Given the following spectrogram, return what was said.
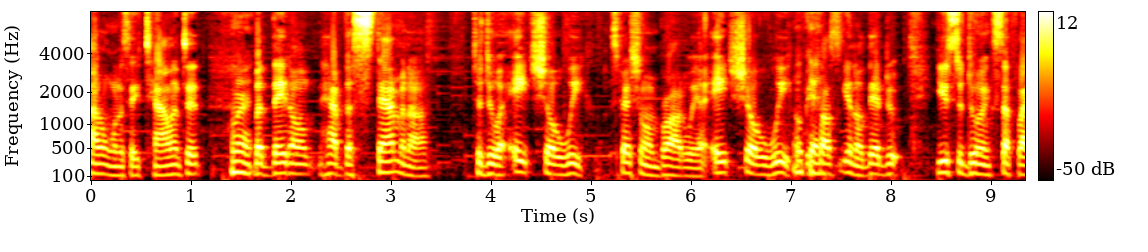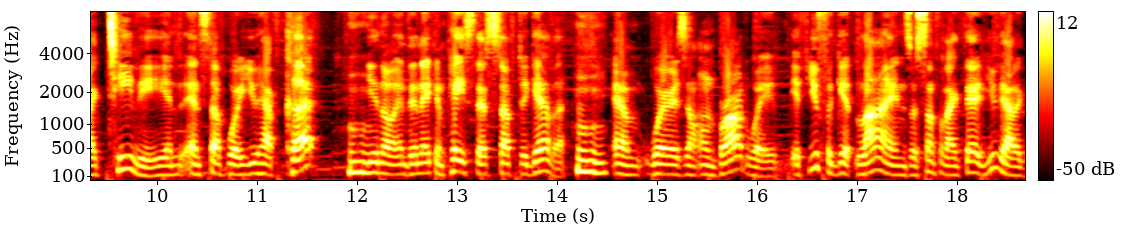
I don't want to say talented, Right. but they don't have the stamina to do an eight show week, especially on Broadway, an eight show week, Okay. because, you know, they're do, used to doing stuff like TV and, and stuff where you have cut. Mm-hmm. You know, and then they can paste that stuff together. And whereas on Broadway, if you forget lines or something like that, you gotta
